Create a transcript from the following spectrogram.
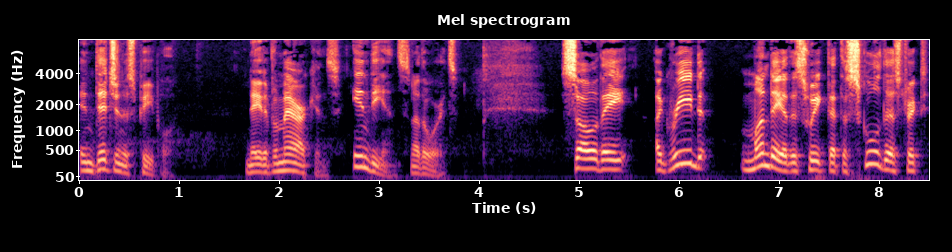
indigenous people. Native Americans, Indians, in other words. So they agreed Monday of this week that the school district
